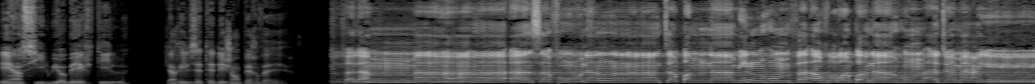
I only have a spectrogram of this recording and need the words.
et ainsi lui obéirent-ils, car ils étaient des gens pervers. فلما آسفونا انتقمنا منهم فأغرقناهم أجمعين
